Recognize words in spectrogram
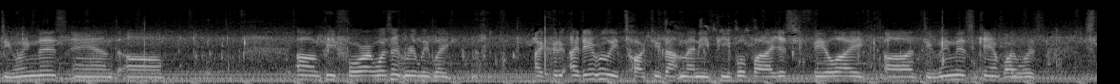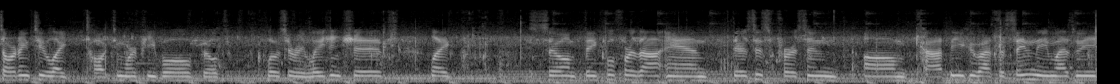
doing this. And um, um, before, I wasn't really like I could I didn't really talk to that many people, but I just feel like uh, doing this camp, I was starting to like talk to more people, build closer relationships, like. So I'm thankful for that, and there's this person, um, Kathy, who has the same name as me,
